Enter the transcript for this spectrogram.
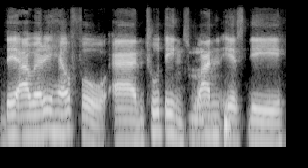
they are very helpful. And two things. Mm. One is the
